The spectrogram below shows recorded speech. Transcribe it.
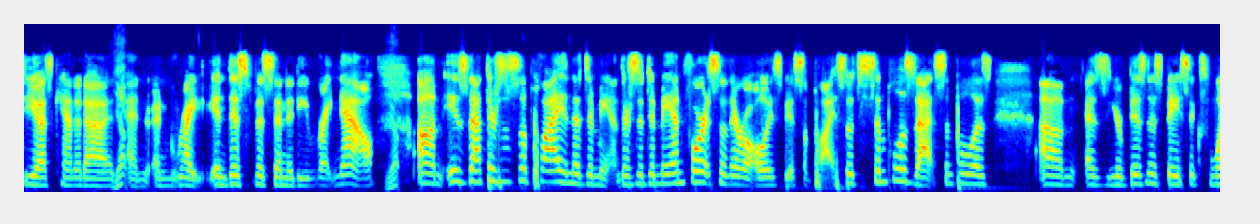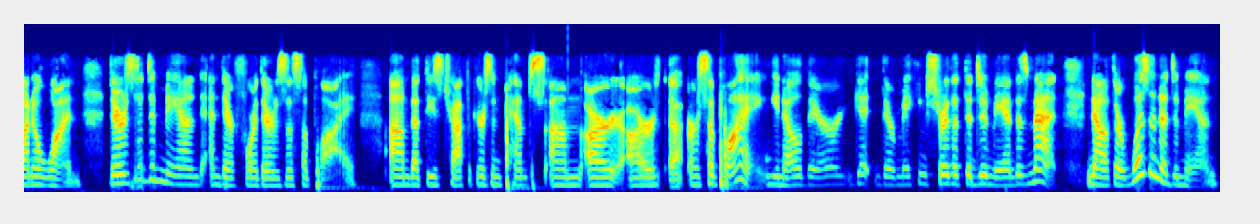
the U.S., Canada, yep. and and right in this vicinity right now, yep. um, is that there's a supply and a demand. There's a demand for it, so there will always be a supply. So it's simple as that, simple as um, as your business basics 101. There's a demand, and therefore there's a supply um, that these traffickers and pimps um, are are uh, are supplying. You know, they're get they're making sure that the demand is met. Now, if there wasn't a demand,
